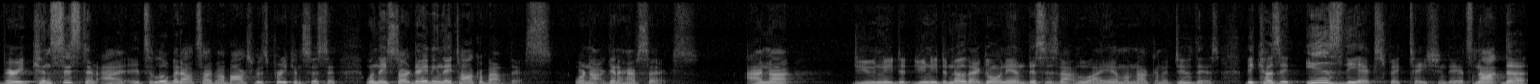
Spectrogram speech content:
very consistent. I, it's a little bit outside my box, but it's pretty consistent. When they start dating, they talk about this. We're not going to have sex. I'm not, do you need to, you need to know that going in? This is not who I am. I'm not going to do this because it is the expectation day. It's not the,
